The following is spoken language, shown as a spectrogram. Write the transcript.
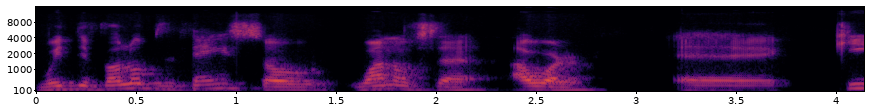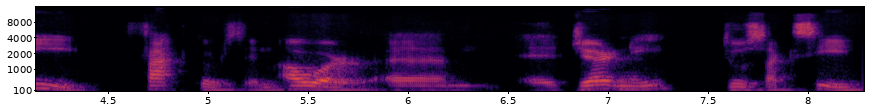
We develop the things. So one of the our uh, key factors in our um, uh, journey to succeed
